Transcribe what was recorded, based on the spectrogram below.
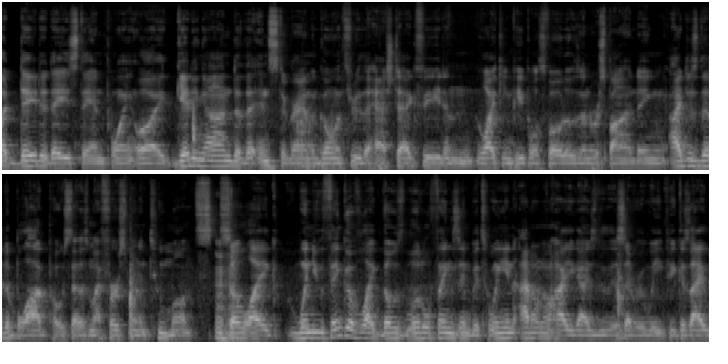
a day to day standpoint, like getting onto the Instagram and going through the hashtag feed and liking people's photos and responding. I just did a blog post that was my first one in two months. So mm-hmm. like when you think of like those little things in between, I don't know how you guys do this every week because I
